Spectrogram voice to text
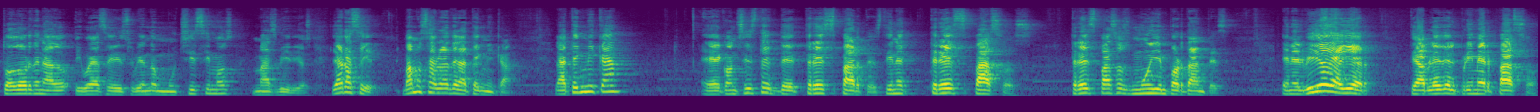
todo ordenado y voy a seguir subiendo muchísimos más vídeos. Y ahora sí, vamos a hablar de la técnica. La técnica eh, consiste de tres partes, tiene tres pasos, tres pasos muy importantes. En el vídeo de ayer te hablé del primer paso,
